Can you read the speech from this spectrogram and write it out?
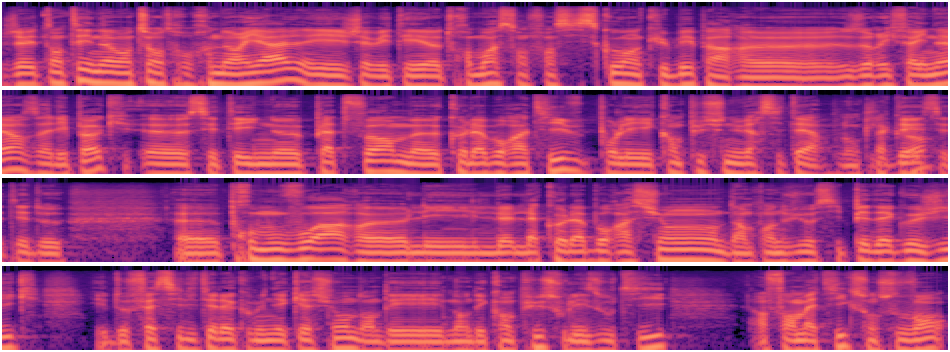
J'avais tenté une aventure entrepreneuriale et j'avais été euh, trois mois à San Francisco incubé par euh, The Refiners à l'époque. Euh, c'était une plateforme collaborative pour les campus universitaires. Donc l'idée c'était de euh, promouvoir euh, les- la la collaboration d'un point de vue aussi pédagogique et de faciliter la communication dans des, dans des campus où les outils informatiques sont souvent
